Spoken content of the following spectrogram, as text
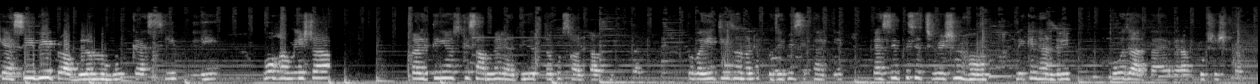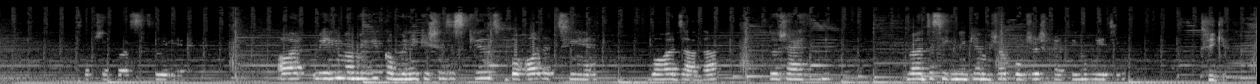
कैसी भी प्रॉब्लम हो कैसी भी वो हमेशा करती है उसके सामने रहती है जब तक वो सॉल्व आउट नहीं करती तो वही चीज़ उन्होंने मुझे भी सिखाई है कैसी भी सिचुएशन हो, लेकिन हैंडल हो जाता है अगर आप कोशिश करें। सबसे फ़र्स्ट तो ये और मेरी मम्मी की कम्युनिकेशन स्किल्स बहुत अच्छी हैं, बहुत ज़्यादा। तो शायद मैं उनसे सीखने की हमेशा कोशिश करती हूँ, ये चीज़। ठीक है।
